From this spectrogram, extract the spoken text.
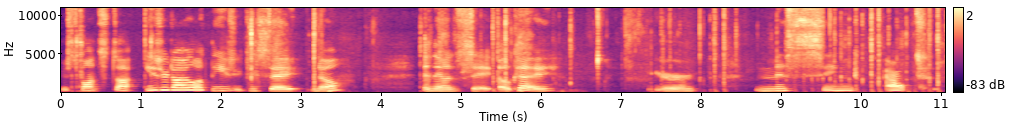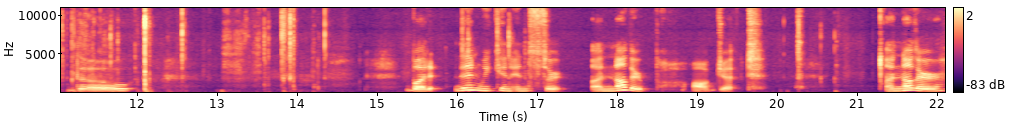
response dot user dialog. The user can say no, and then say okay, you're missing out though. But then we can insert another object, another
